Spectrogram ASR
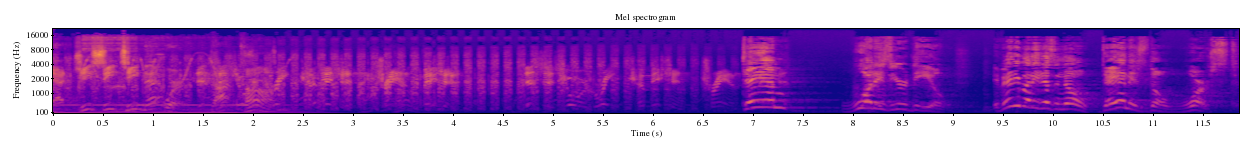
At GCTNetwork.com. This is your Great Commission Transmission. This is your Great Commission Transmission. Dan, what is your deal? If anybody doesn't know, Dan is the worst.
